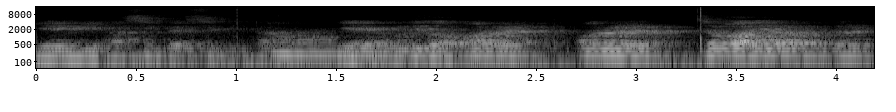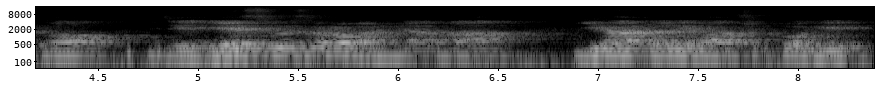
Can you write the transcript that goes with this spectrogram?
예비하신 것입니다. 아멘. 예 우리도 오늘 오늘 저와 여러분들도 이제 예수서로 말미암아 이러한 은혜와 축복이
